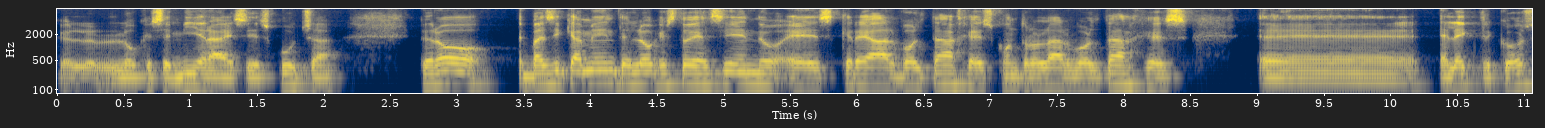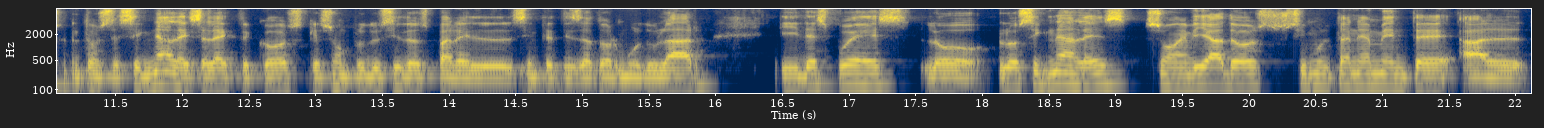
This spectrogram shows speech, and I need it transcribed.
lo que se mira y se escucha. Pero básicamente lo que estoy haciendo es crear voltajes, controlar voltajes, eh, eléctricos, entonces señales eléctricos que son producidos para el sintetizador modular y después los señales son enviados simultáneamente al,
